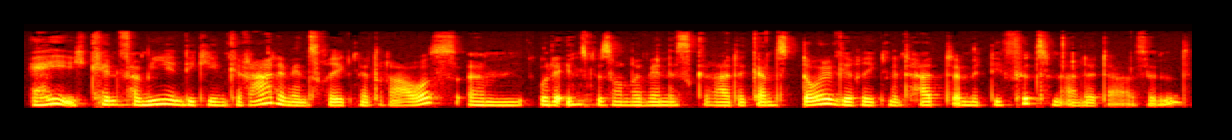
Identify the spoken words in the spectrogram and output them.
hey, ich kenne Familien, die gehen gerade, wenn es regnet, raus. Ähm, oder insbesondere, wenn es gerade ganz doll geregnet hat, damit die Pfützen alle da sind,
